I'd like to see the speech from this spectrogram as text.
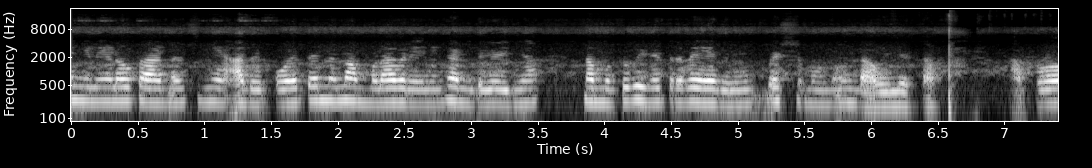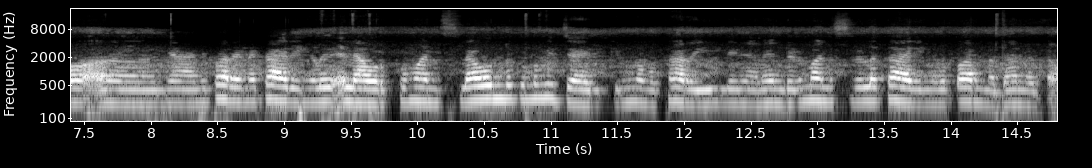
എങ്ങനെയാണോ കാണുന്നത് വെച്ചാൽ അതുപോലെ തന്നെ നമ്മൾ അവരെയും കണ്ടു കഴിഞ്ഞാൽ നമുക്ക് പിന്നെ ഇത്ര വേദനയും വിഷമമൊന്നും ഉണ്ടാവില്ല കേട്ടോ അപ്പോൾ ഞാൻ പറയുന്ന കാര്യങ്ങൾ എല്ലാവർക്കും മനസ്സിലാവുന്നുണ്ടെന്ന് വിചാരിക്കും നമുക്കറിയില്ല. ഞാൻ എന്റെ ഒരു മനസ്സിലുള്ള കാര്യങ്ങൾ പറഞ്ഞതാണ് കേട്ടോ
